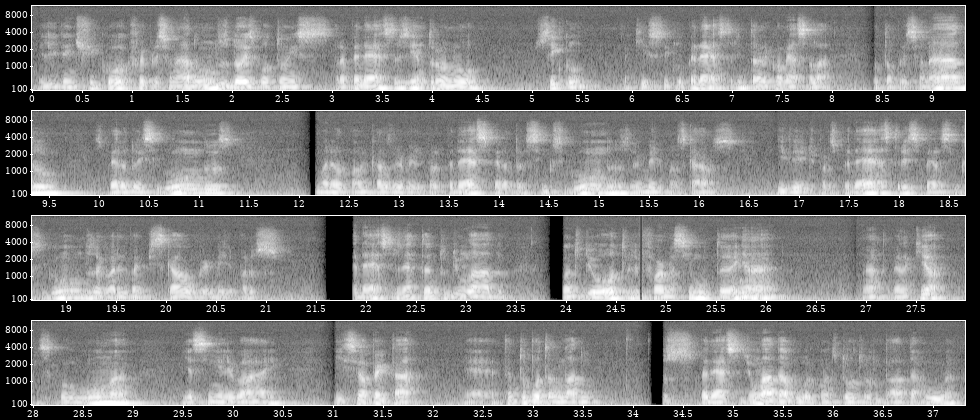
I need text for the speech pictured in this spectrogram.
Ele identificou que foi pressionado um dos dois botões para pedestres e entrou no ciclo, aqui ciclo pedestre. Então, ele começa lá botão pressionado, espera 2 segundos, amarelo para os carros, vermelho para o pedestre, espera 5 segundos, vermelho para os carros e verde para os pedestres, espera 5 segundos, agora ele vai piscar o vermelho para os pedestres, né, tanto de um lado quanto de outro, de forma simultânea, né? Ah, tá vendo aqui, ó, piscou uma, e assim ele vai, e se eu apertar é, tanto o botão do lado dos pedestres de um lado da rua quanto do outro lado da rua,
